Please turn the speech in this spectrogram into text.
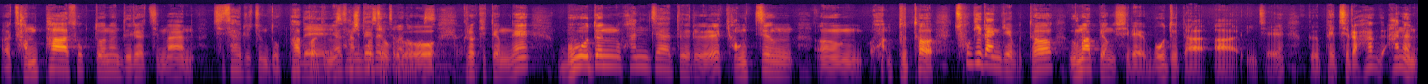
어, 전파 속도는 느렸지만 치사율이 좀 높았거든요 네, 30%가 상대적으로. 그렇기 때문에 모든 환자들을 경증부터 초기 단계부터 음압병실에 모두 다 아, 이제 그 배치를 하, 하는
